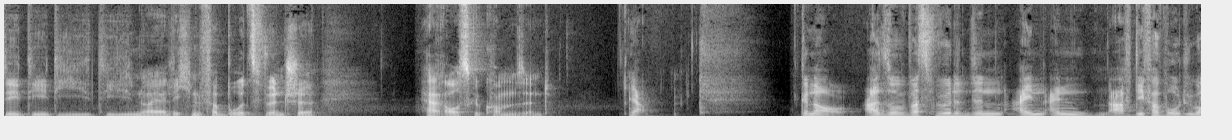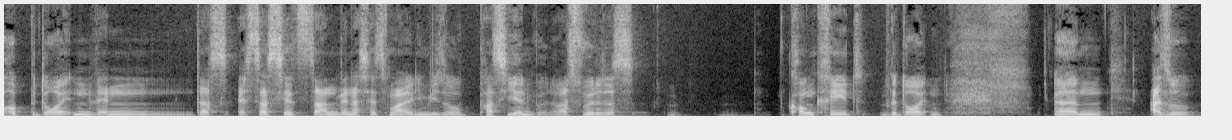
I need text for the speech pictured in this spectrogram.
die, die, die, die neuerlichen Verbotswünsche herausgekommen sind. Ja. Genau. Also was würde denn ein, ein AfD-Verbot überhaupt bedeuten, wenn das es das jetzt dann, wenn das jetzt mal irgendwie so passieren würde? Was würde das konkret bedeuten? Ähm, also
